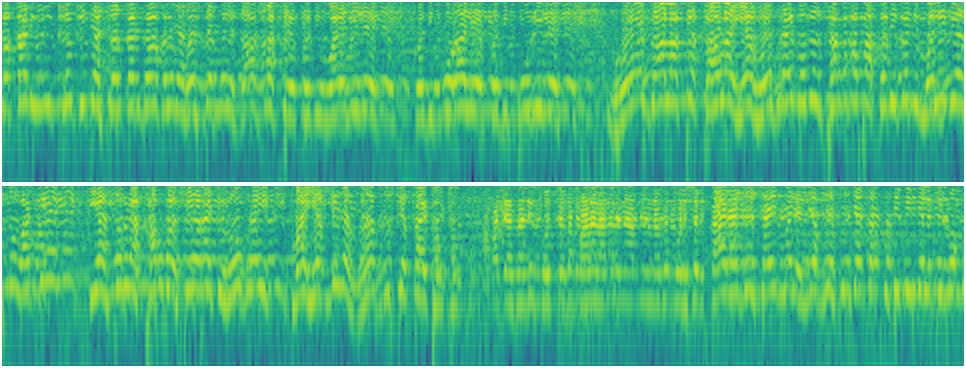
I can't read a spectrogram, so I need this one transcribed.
सकाळी उठलं की त्या सरकारी दवाखान्याच्या रस्त्यांमध्ये जावंच लागते. कधी वायरीले कधी पोराले कधी पोरीले. रोज जावं लागते. कावला या रोगराई बद्दल सांगा बाबा. कधी कधी मला बी असं वाटते की या सगळ्या खामगाव शहराची रोगराई मा एकट्याच्या घरात घुसले. काय ठाव ठाव आबा त्यासाठी स्वच्छता पाळायला लागते ना आपल्या नगर परिषद. काय राजू शाहीर मला लेकरच विचारतात कुठे बी गेलं की लोक.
